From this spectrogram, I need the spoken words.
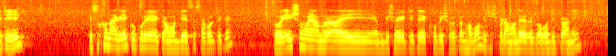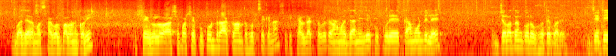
এটি কিছুক্ষণ আগেই কুকুরে কামড় দিয়েছে ছাগলটিকে। তো এই সময় আমরা এই বিষয়টিতে খুবই সচেতন হব, বিশেষ করে আমাদের গবাদি প্রাণী বা যারা আমরা ছাগল পালন করি, সেগুলো আশেপাশে কুকুর দ্বারা আক্রান্ত হচ্ছে কিনা সেটি খেয়াল রাখতে হবে। কারণ আমরা জানি যে কুকুরে কামড় দিলে জলাতঙ্ক রোগ হতে পারে, যেটি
